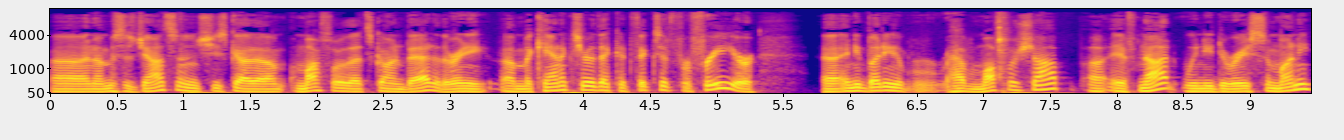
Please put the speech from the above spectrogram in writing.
Uh, now, Mrs. Johnson, she's got a, a, muffler that's gone bad. Are there any uh, mechanics here that could fix it for free, or uh, anybody have a muffler shop? Uh, if not, we need to raise some money.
